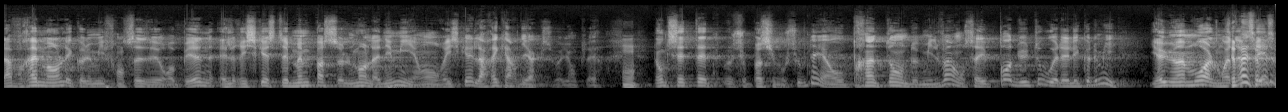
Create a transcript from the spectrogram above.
Là, vraiment, l'économie française et européenne, elle risquait, c'était même pas seulement l'anémie, hein, on risquait l'arrêt cardiaque, soyons clairs. Mm. Donc c'était, je ne sais pas si vous vous souvenez, hein, au printemps 2020, on ne savait pas du tout où allait l'économie. Il y a eu un mois, le mois d'avril,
